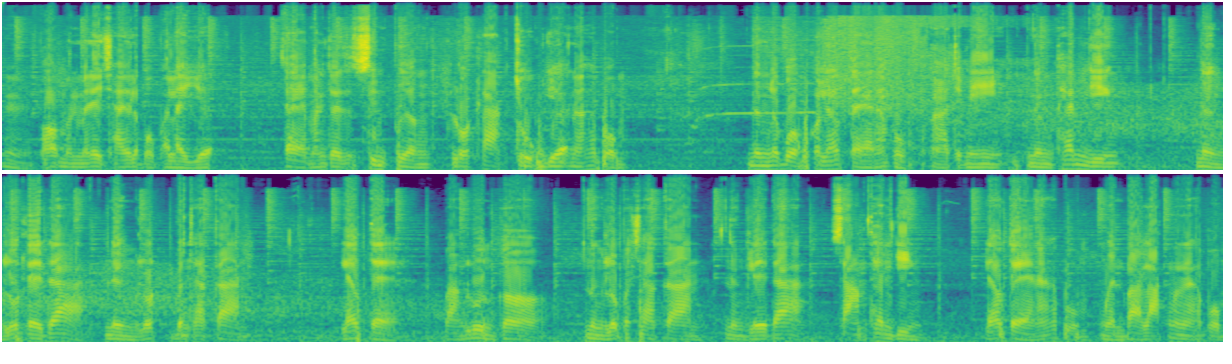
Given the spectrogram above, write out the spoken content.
อืมเพราะมันไม่ได้ใช้ระบบอะไรเยอะ แต่มันจะสิ้นเปลืองรถลากจูงเยอะนะครับผมหนึ่งระบบก็แล้วแต่นะผมอาจจะมีหนึ่งแท่นยิงหนึ่งรถเรดาร์หนึ่งรถบัญชาการ แล้วแต่บางรุ่นก็หนึ่งรถบัญชาการหนึ่งเรดาร์สามแท่นยิง แล้วแต่นะครับผมเหมือนบารักนั่นนะครับผม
